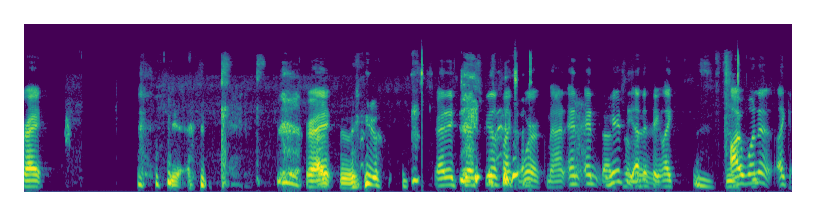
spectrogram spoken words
right Yeah, right right it just feels like work man and and That's here's the other thing like I want to like.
